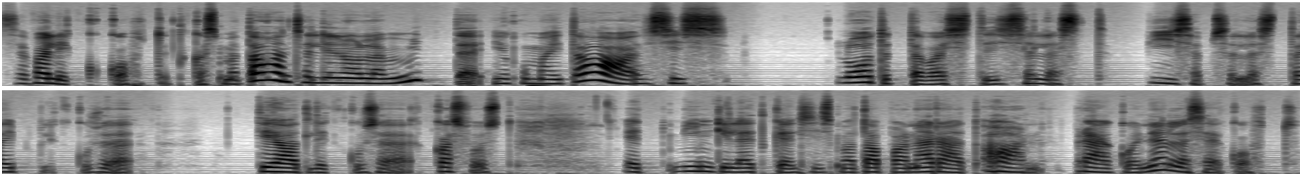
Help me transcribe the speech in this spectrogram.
see valiku koht, et kas ma tahan selline olla või mitte ja kui ma ei taha, siis loodetavasti sellest piisab, sellest taiplikkuse, teadlikkuse kasvust, et mingil hetkel siis ma taban ära, et aa, praegu on jälle see koht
